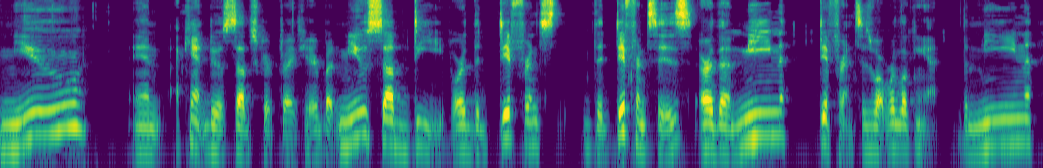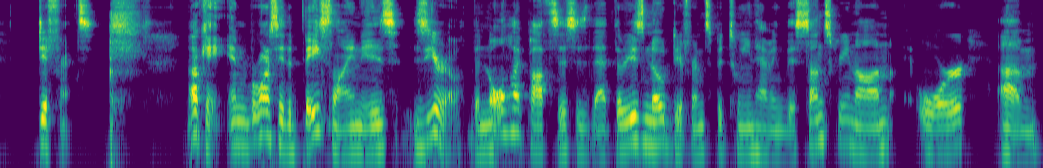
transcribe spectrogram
mu and I can't do a subscript right here but mu sub d or the difference the differences or the mean difference is what we're looking at. The mean difference. Okay and we're going to say the baseline is zero. The null hypothesis is that there is no difference between having this sunscreen on or um,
